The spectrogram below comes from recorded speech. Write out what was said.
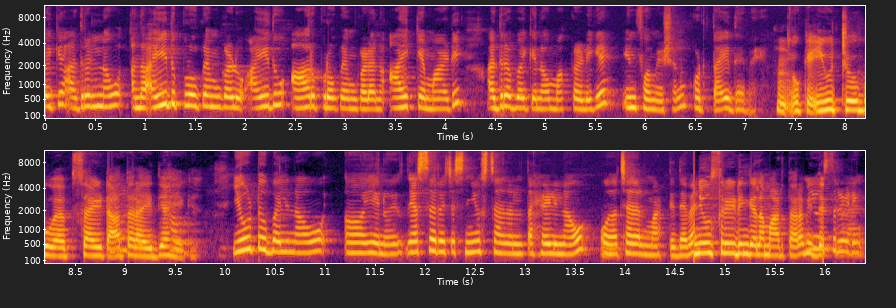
ಬಗ್ಗೆ ಅದರಲ್ಲಿ ನಾವು ಒಂದು ಐದು ಪ್ರೋಗ್ರಾಮ್ಗಳು ಐದು ಆರು ಪ್ರೋಗ್ರಾಮ್ಗಳನ್ನು ಆಯ್ಕೆ ಮಾಡಿ ಅದರ ಬಗ್ಗೆ ನಾವು ಮಕ್ಕಳಿಗೆ ಇನ್ಫಾರ್ಮೇಶನ್ ಕೊಡ್ತಾ ಇದ್ದೇವೆ. ಓಕೆ. ಯೂಟ್ಯೂಬ್ ವೆಬ್ಸೈಟ್ ಆ ಥರ ಇದೆಯಾ ಹೇಗೆ? ಯೂಟ್ಯೂಬಲ್ಲಿ ನಾವು ಆ, ಏನು S R H S news channel ಅಂತ ಹೇಳಿ ನಾವು ಚಾನಲ್ ಮಾಡ್ತಿದ್ದೇವೆ. ನ್ಯೂಸ್ ರೀಡಿಂಗ್ ಎಲ್ಲ ಮಾಡ್ತಾರಾ ನ್ಯೂಸ್ ರೀಡಿಂಗ್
